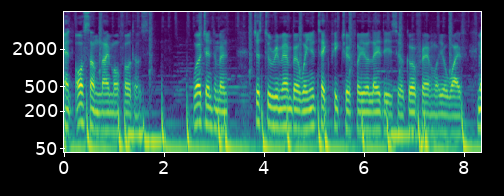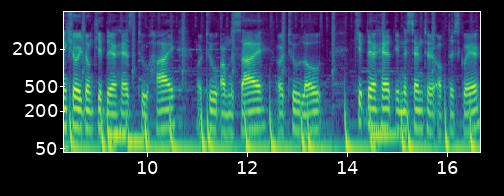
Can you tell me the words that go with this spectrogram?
and awesome night mode photos. Well gentlemen, just to remember when you take picture for your ladies, your girlfriend or your wife, make sure you don't keep their heads too high or too on the side or too low. Keep their head in the center of the square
